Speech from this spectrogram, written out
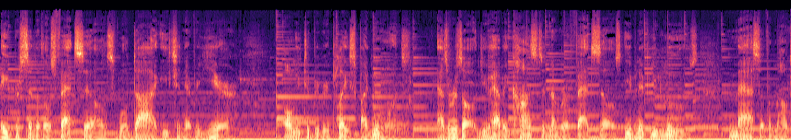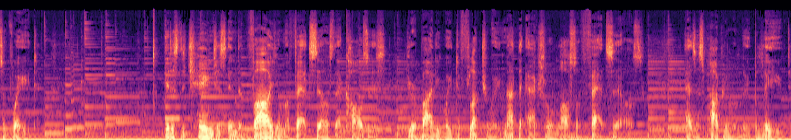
8% of those fat cells will die each and every year only to be replaced by new ones. As a result, you have a constant number of fat cells, even if you lose massive amounts of weight. It is the changes in the volume of fat cells that causes your body weight to fluctuate, not the actual loss of fat cells, as is popularly believed.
